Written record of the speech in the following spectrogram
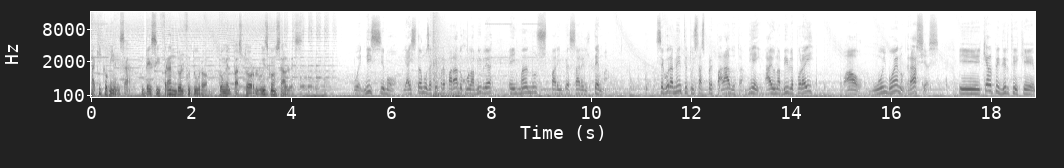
Aquí comienza Descifrando el Futuro con el pastor Luis González. Buenísimo, ya estamos aquí preparados con la Biblia en manos para empezar el tema. Seguramente tu estás preparado também. Há uma Bíblia por aí? Uau, muito bueno, gracias. E quero pedir-te que,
